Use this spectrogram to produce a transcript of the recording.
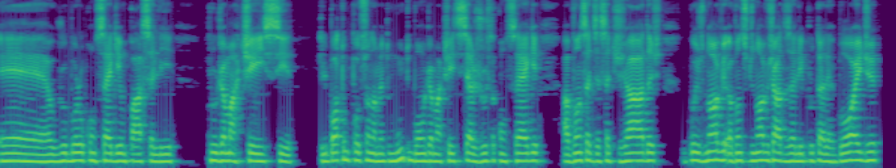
É, o Joe Burrow consegue um passe ali pro Jamar Chase ele bota um posicionamento muito bom, o Jamar Chase se ajusta, consegue, avança 17 jardas, depois 9, avanço de 9 jardas ali pro Tyler Boyd,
